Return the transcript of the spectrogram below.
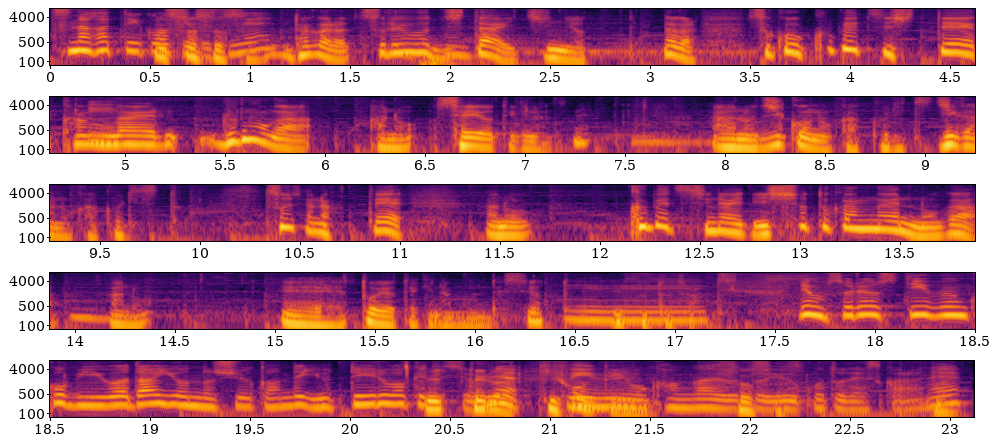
つながっていくわけですね。だからそれを自体一によってだからそこを区別して考えるのが、あの西洋的なんですね、あの自己の確率自我の確率とそうじゃなくてあの区別しないで一緒と考えるのが、うん、あのえー、東洋的なもんですよということなんです、えー、でもそれをスティーブン・コビーは第4の習慣で言っているわけですよね。ウィンウィンを考えるということですからね。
